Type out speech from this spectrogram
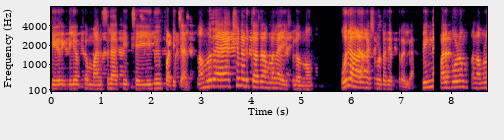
തിയറിക്കലി ഒക്കെ മനസ്സിലാക്കി ചെയ്ത് പഠിച്ചാൽ നമ്മളൊരു ആക്ഷൻ എടുക്കാതെ നമ്മളെ ലൈഫിലൊന്നും ഒരാൾ രക്ഷപ്പെട്ട ചരിത്രമില്ല പിന്നെ പലപ്പോഴും നമ്മൾ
